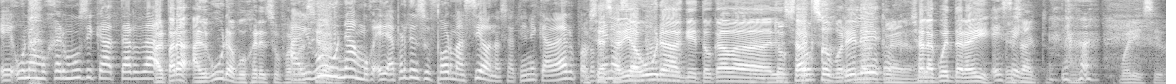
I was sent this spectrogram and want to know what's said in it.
Eh, una mujer música tarda... Al para, alguna mujer en su formación. Alguna mujer, eh, aparte en su formación, o sea, tiene que haber por O lo sea, si menos había en un- una que tocaba El el, toc, saxo, toc, por claro. ya la cuentan ahí. Ese. Exacto. Buenísimo.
